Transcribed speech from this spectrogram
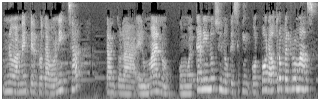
nuevamente el protagonista, tanto el humano como el canino, sino que se incorpora otro perro más,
